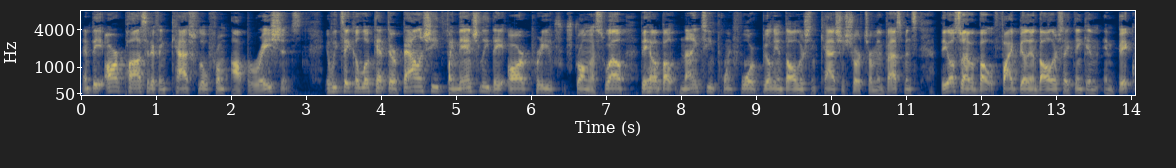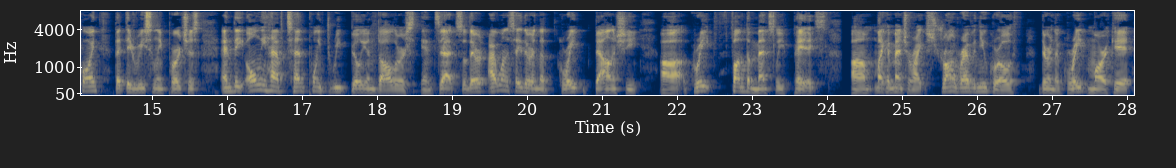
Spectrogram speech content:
and they are positive in cash flow from operations. If we take a look at their balance sheet financially, they are pretty strong as well. They have about $19.4 billion in cash and short term investments. They also have about $5 billion, I think, in, in Bitcoin that they recently purchased. And they only have $10.3 billion in debt. So they're, I want to say they're in a great balance sheet, uh, great fundamentally pace. Um, like I mentioned, right, strong revenue growth. They're in a great market.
